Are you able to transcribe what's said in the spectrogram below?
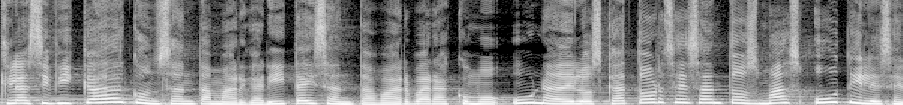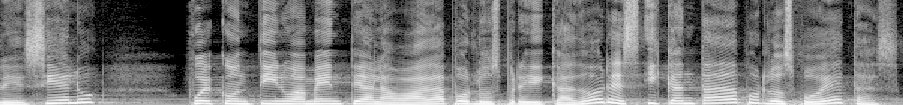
Clasificada con Santa Margarita y Santa Bárbara como una de los 14 santos más útiles en el cielo, fue continuamente alabada por los predicadores y cantada por los poetas.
